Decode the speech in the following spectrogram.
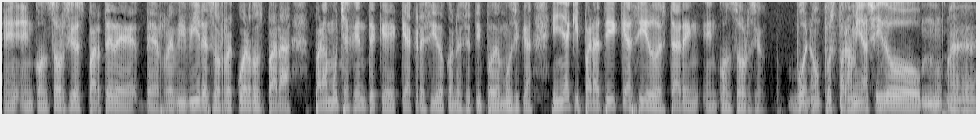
en, en consorcio es parte de, de, revivir esos recuerdos para, para mucha gente que, que, ha crecido con ese tipo de música. Iñaki, para ti, ¿qué ha sido estar en, en consorcio? Bueno, pues para mí ha sido eh,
